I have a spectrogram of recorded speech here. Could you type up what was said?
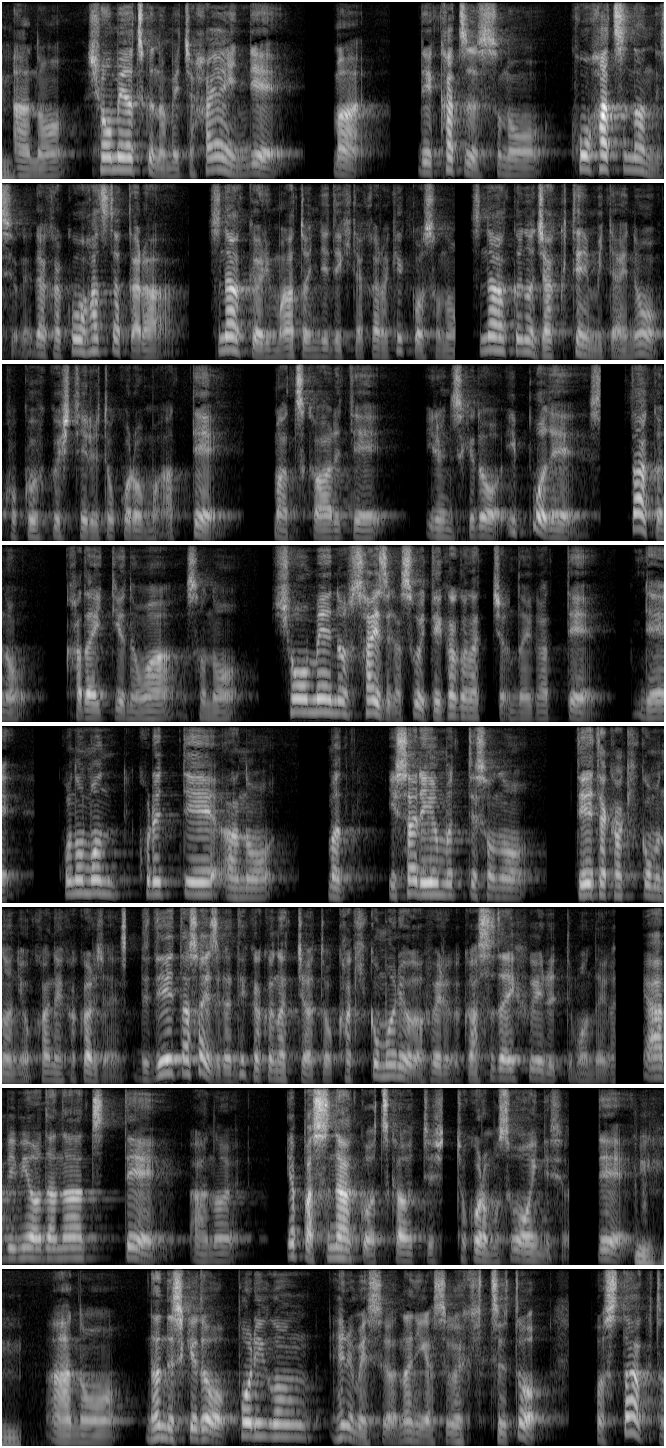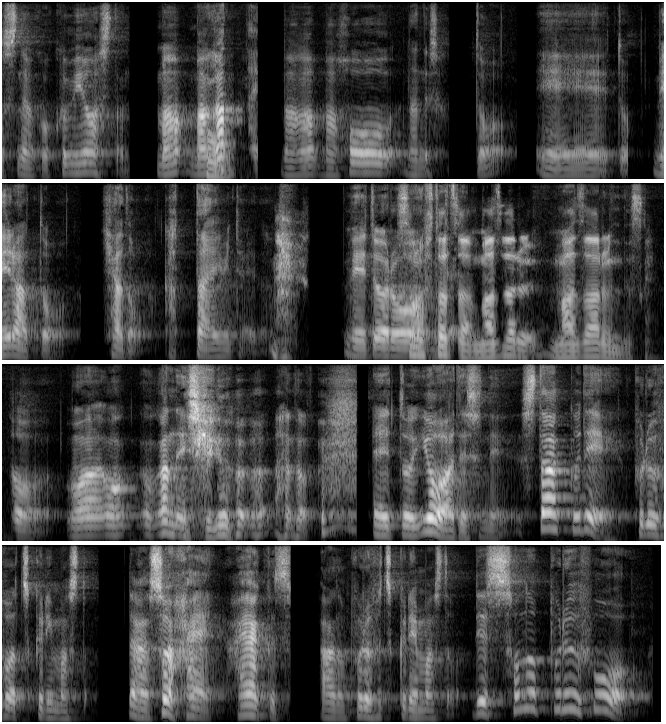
あの証明を作るのめっちゃ早いんで、まあ、でかつその後発なんですよね。だから後発だからスナークよりも後に出てきたから結構そのスナークの弱点みたいのを克服しているところもあって、まあ、使われているんですけど一方でスタークの課題っていうのはその証明のサイズがすごいでかくなっちゃう問題があってでこのもんこれってあの、まあ、イサリウムってそのデータ書き込むのにお金かかるじゃないですか。で、データサイズがでかくなっちゃうと書き込む量が増えるかガス代増えるって問題が、いや、微妙だなっつって、あの、やっぱスナークを使うっていうところもすごい多いんですよ。で、うんうん。あの、なんですけど、ポリゴンヘルメスは何がすごいかっつうと、こうスタークとスナークを組み合わせたの。ま、曲がった、ま、魔法、なんですか？と、えっ、と、メラとキャド合体みたいな。メトロその2つつは混ざる混ざるんですか？そう。わわわかんないですけど あの、えっと要はですねスタックでプルーフを作りますと。だからすごい早い早くあのプルーフ作れますと。でそのプルーフを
